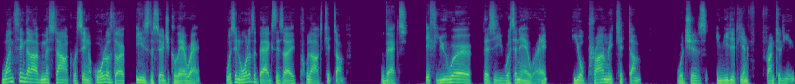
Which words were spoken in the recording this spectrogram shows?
One thing that I've missed out within all of those is the surgical airway within all of the bags, there's a pull out kit dump that if you were busy with an airway, your primary kit dump, which is immediately in front of you,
